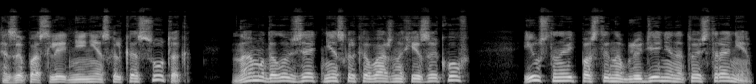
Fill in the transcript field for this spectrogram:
За последние несколько суток нам удалось взять несколько важных языков и установить посты наблюдения на той стороне,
